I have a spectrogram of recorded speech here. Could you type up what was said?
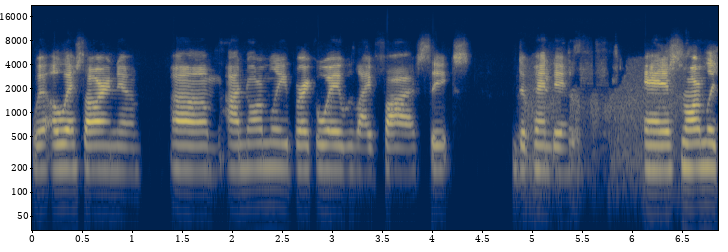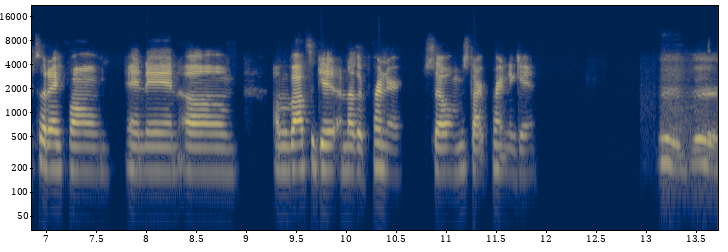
with OSR and them. Um, I normally break away with like five, six, depending. And it's normally to their phone. And then um, I'm about to get another printer. So I'm going to start printing again. Yeah, yeah.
